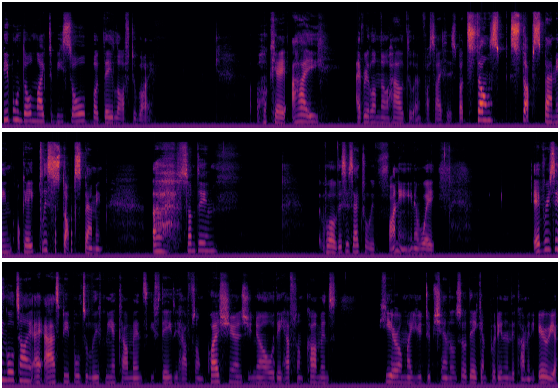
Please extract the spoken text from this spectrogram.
people don't like to be sold, but they love to buy. Okay, I I really don't know how to emphasize this, but stop stop spamming. Okay, please stop spamming. Uh, something. Well, this is actually funny in a way every single time I ask people to leave me a comment if they do have some questions, you know, they have some comments here on my YouTube channel so they can put it in the comment area.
